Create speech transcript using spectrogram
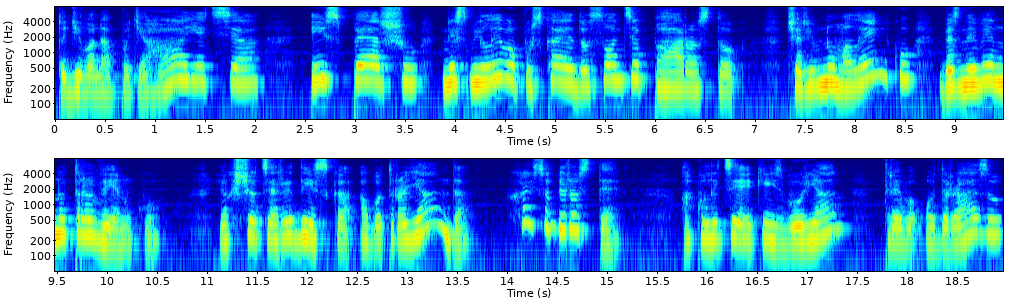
Тоді вона потягається і спершу несміливо пускає до сонця паросток, чарівну маленьку безневинну травинку. Якщо це редиска або троянда, хай собі росте. А коли це якийсь бур'ян, треба одразу,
